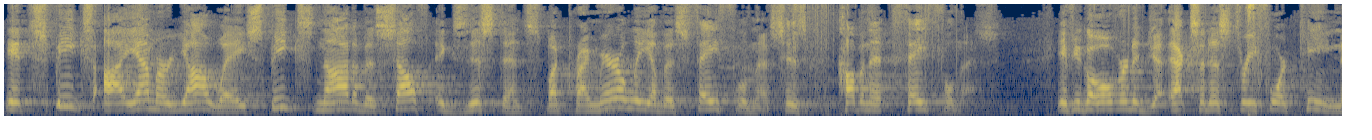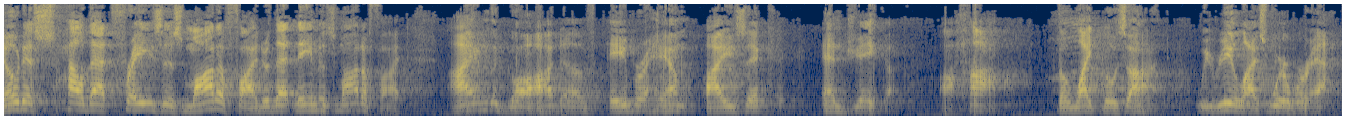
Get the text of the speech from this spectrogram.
It speaks, I am or Yahweh, speaks not of his self existence, but primarily of his faithfulness, his covenant faithfulness. If you go over to Exodus 3:14, notice how that phrase is modified or that name is modified. I am the God of Abraham, Isaac, and Jacob. Aha. The light goes on. We realize where we're at.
